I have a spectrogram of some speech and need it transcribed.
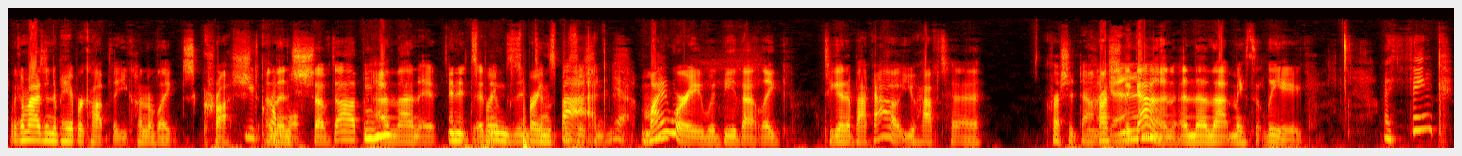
like imagine a paper cup that you kind of like just crushed and then shoved up, and then it And it springs into springs back. position, yeah. Mm-hmm. My worry would be that like to get it back out, you have to Crush it down crush again. it again, and then that makes it leak. I think.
